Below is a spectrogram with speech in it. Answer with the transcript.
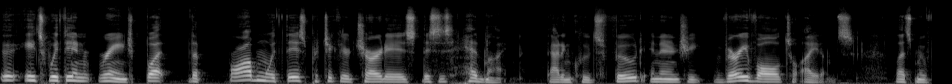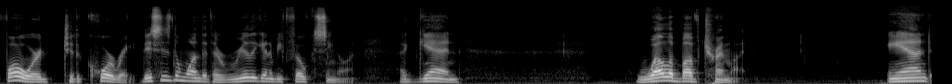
it's within range, but the problem with this particular chart is this is headline. That includes food and energy, very volatile items. Let's move forward to the core rate. This is the one that they're really going to be focusing on. Again, well above trend line. And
